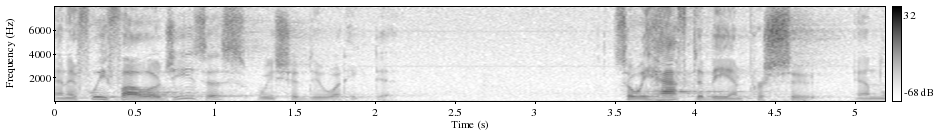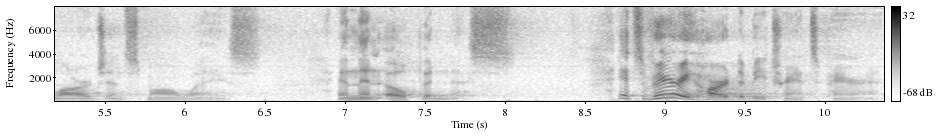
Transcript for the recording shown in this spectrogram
And if we follow Jesus, we should do what he did. So we have to be in pursuit in large and small ways. And then openness. It's very hard to be transparent.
